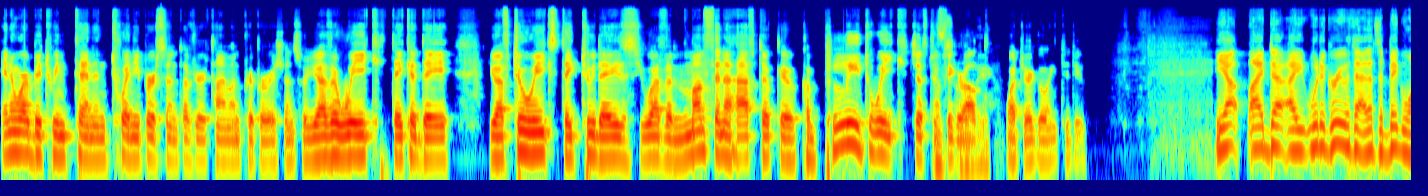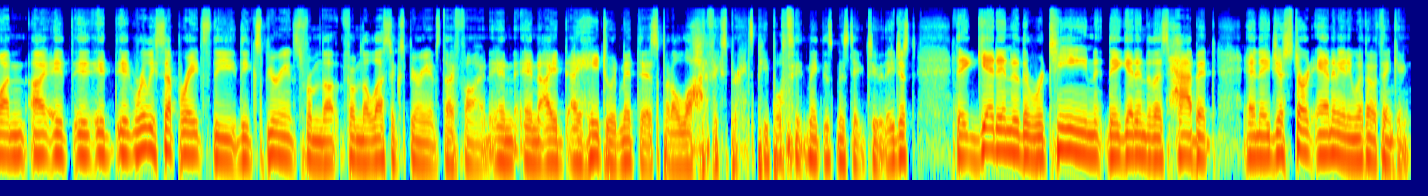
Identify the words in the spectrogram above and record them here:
anywhere between 10 and 20 percent of your time on preparation. So you have a week take a day. You have two weeks take two days. You have a month and a half take a complete week just to Absolutely. figure out what you're going to do Yep, I, I would agree with that. That's a big one. It, it it really separates the the experience from the from the less experienced. I find, and and I I hate to admit this, but a lot of experienced people make this mistake too. They just they get into the routine, they get into this habit, and they just start animating without thinking.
